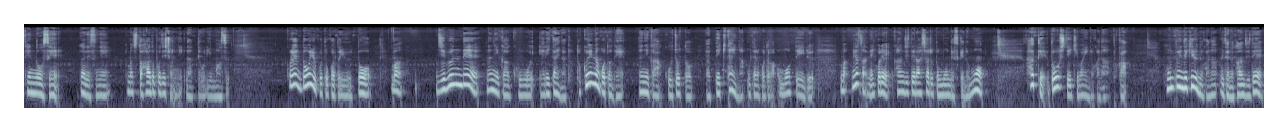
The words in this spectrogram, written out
天王星がですねまあ、ちょっとハードポジションになっております。これどういうことかというと、まあ、自分で何かこうやりたいなと得意なことで何かこうちょっとやっていきたいなみたいなことが思っている、まあ、皆さんねこれ感じてらっしゃると思うんですけどもはてどうしていけばいいのかなとか本当にできるのかなみたいな感じで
